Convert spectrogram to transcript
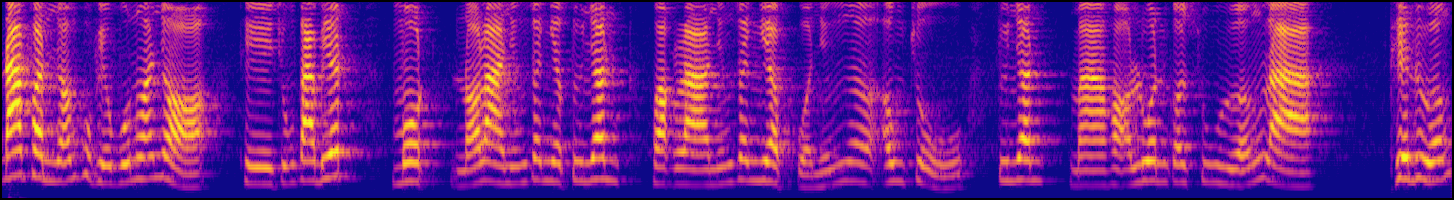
Đa phần nhóm cổ phiếu vốn hóa nhỏ thì chúng ta biết một nó là những doanh nghiệp tư nhân hoặc là những doanh nghiệp của những ờ, ông chủ tư nhân mà họ luôn có xu hướng là thiên hướng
